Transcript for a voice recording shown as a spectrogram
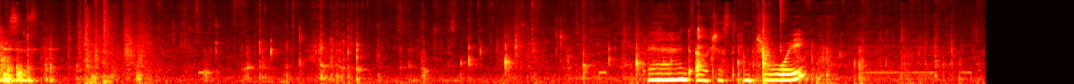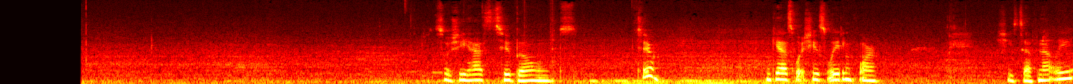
This is. And I'll just enjoy. So she has two bones. Two. Guess what she's waiting for? She's definitely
